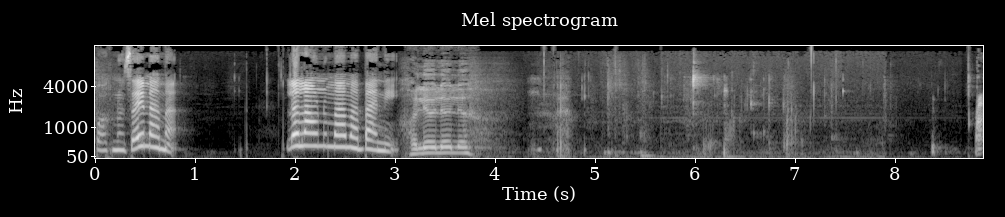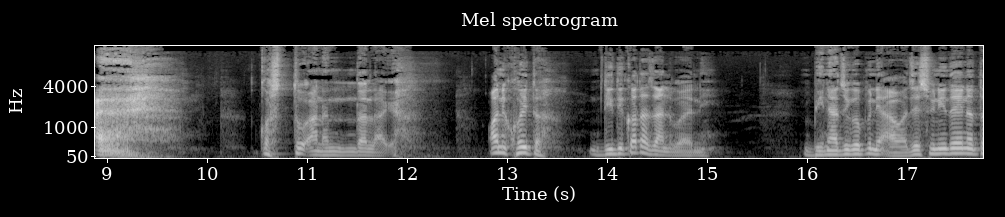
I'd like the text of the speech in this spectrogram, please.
पक्नुहोस् है मामा। ल लाउनु मामा पानी। ल्याउ ल्याउ कस्तो आनन्द लाग्यो। अनि खोइ त। दिदी कता जानुभयो नि? भिनाजुको पनि आवाजै सुनिँदैन त।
